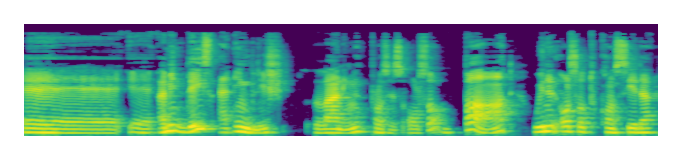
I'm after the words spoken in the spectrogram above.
Uh, uh, I mean, there is an English learning process also, but we need also to consider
